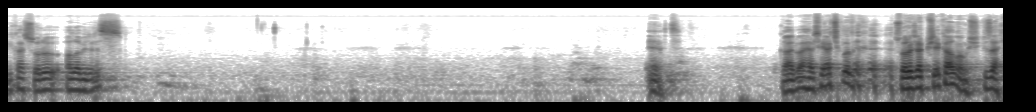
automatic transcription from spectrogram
birkaç soru alabiliriz. Evet. Galiba her şeyi açıkladık. Soracak bir şey kalmamış. Güzel.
